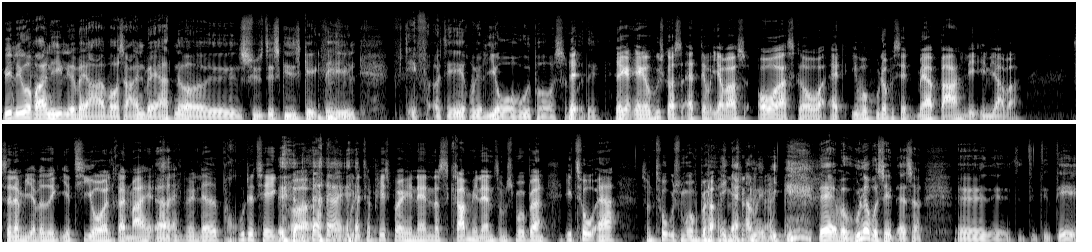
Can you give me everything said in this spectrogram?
vi lever bare en hel vores egen verden og øh, synes, det er skideskægt det hele. Det, og det ryger lige over hovedet på os. Sådan Ja. noget, det. Jeg, kan- jeg kan huske også, at det, var- jeg var også overrasket over, at I var 100% mere barnlig, end jeg var. Selvom jeg ved ikke, I er 10 år ældre end mig. Ja. Altså alt, hvad vi lavede prutte ting, og alt muligt tage pis på hinanden, og skræmme hinanden som små børn. I to er som to små børn. ja, men vi, det jo 100 procent, altså, øh, det, det, det,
